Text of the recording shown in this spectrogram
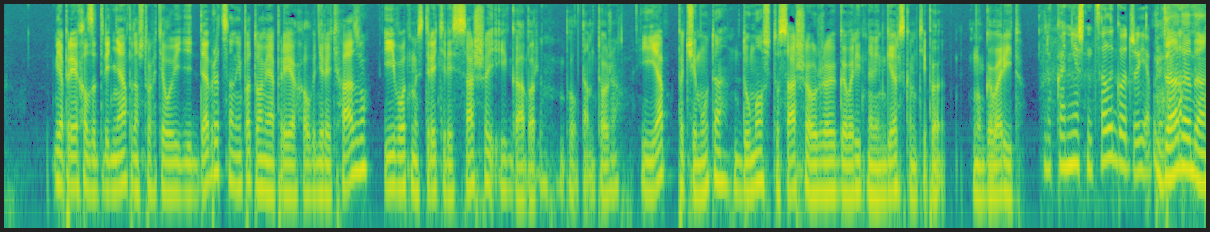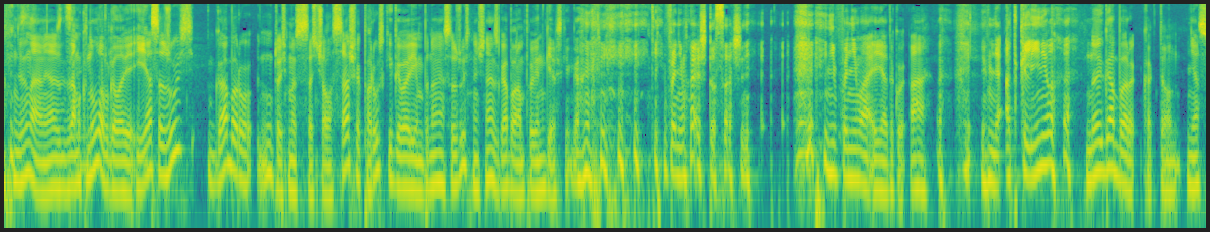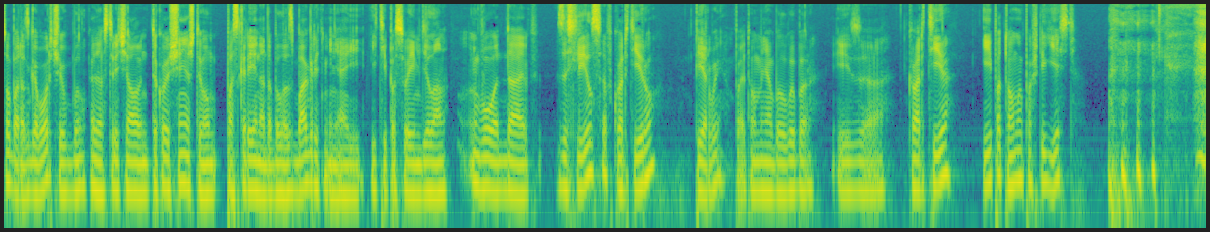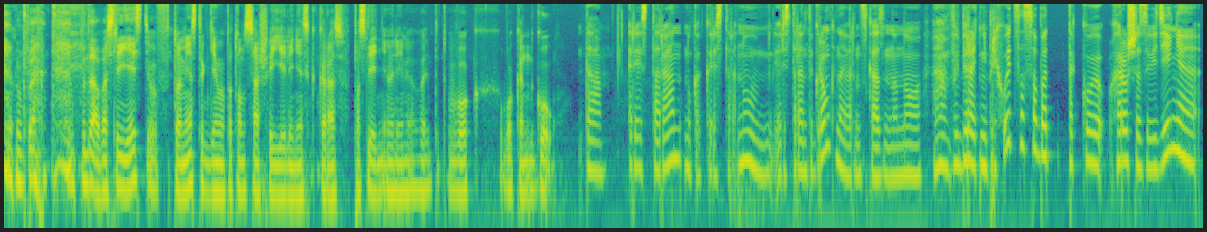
Я приехал за три дня, потому что хотел увидеть Дебрецен, и потом я приехал в Нерехазу, и вот мы встретились с Сашей, и Габар был там тоже. И я почему-то думал, что Саша уже говорит на венгерском, типа, ну, говорит. Ну, конечно, целый год же я была. Да-да-да, не знаю, меня замкнуло в голове. И я сажусь к Габару, ну, то есть мы сначала с Сашей по-русски говорим, потом я сажусь, начинаю с Габаром по-венгерски говорить. И понимаю, что Саша не, понимает. И я такой, а, и меня отклинило. Но и Габар как-то он не особо разговорчив был, когда встречал. Такое ощущение, что ему поскорее надо было сбагрить меня и идти по своим делам. Вот, да, заселился в квартиру первый, поэтому у меня был выбор из э, квартир, и потом мы пошли есть. Да, пошли есть в то место, где мы потом с Сашей ели несколько раз в последнее время, в этот Walk, walk and Go. Да, ресторан, ну как ресторан, ну ресторан это громко, наверное, сказано, но а, выбирать не приходится особо. Такое хорошее заведение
